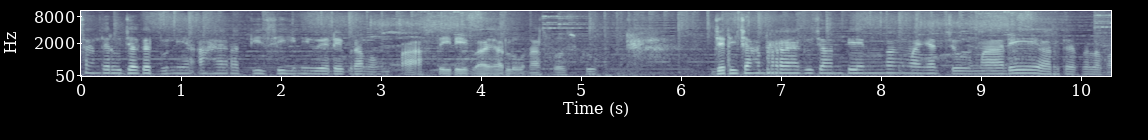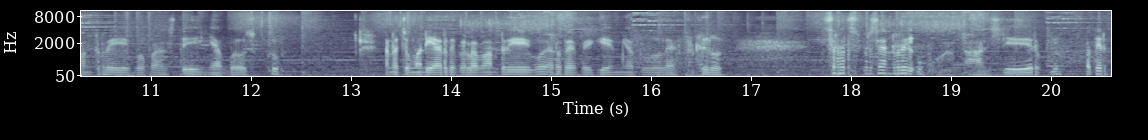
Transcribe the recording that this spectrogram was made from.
Santeru jagat dunia akhirat di sini WD berapa pasti dibayar lunas bosku jadi jangan ragu jangan bimbang mainnya cuma di RTP 8000 pastinya bosku. Karena cuma di RTP 8000 RTP gamenya tuh live real. 100% real. Uh anjir. Yuk petir.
